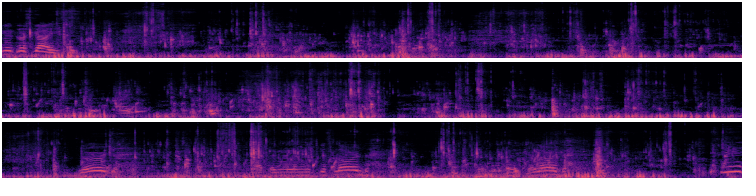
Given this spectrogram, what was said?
meters guys. Lord. Atag na lang please Lord. You Lord. Eh.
